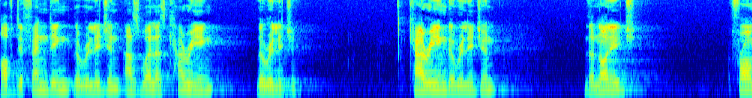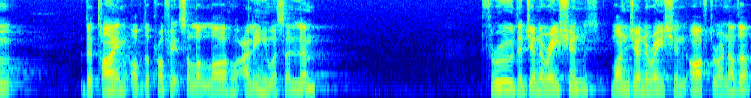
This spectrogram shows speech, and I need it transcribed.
of defending the religion as well as carrying the religion. Carrying the religion, the knowledge from the time of the Prophet wasallam through the generations, one generation after another,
